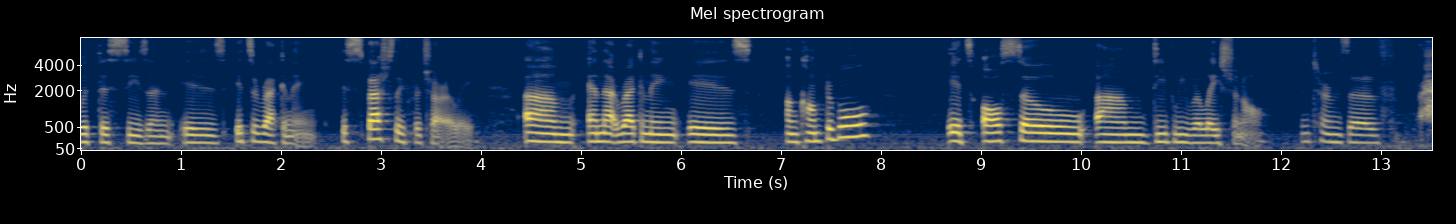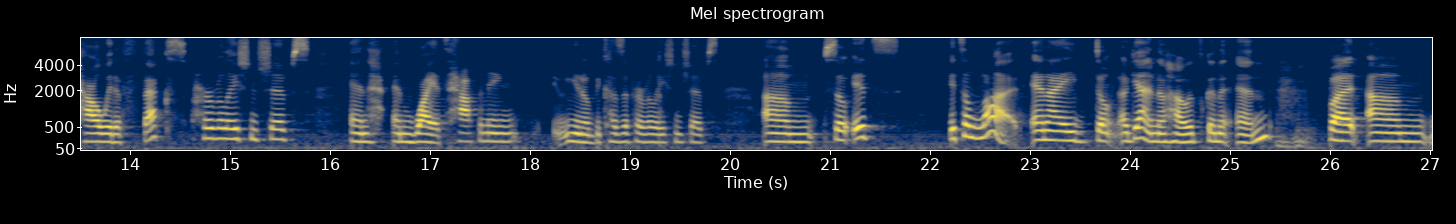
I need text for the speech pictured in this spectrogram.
with this season is it's a reckoning, especially for Charlie. Um, and that reckoning is uncomfortable. It's also um, deeply relational in terms of how it affects her relationships and and why it's happening, you know, because of her relationships. Um, so it's it's a lot, and I don't again know how it's going to end. Mm-hmm. But um,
